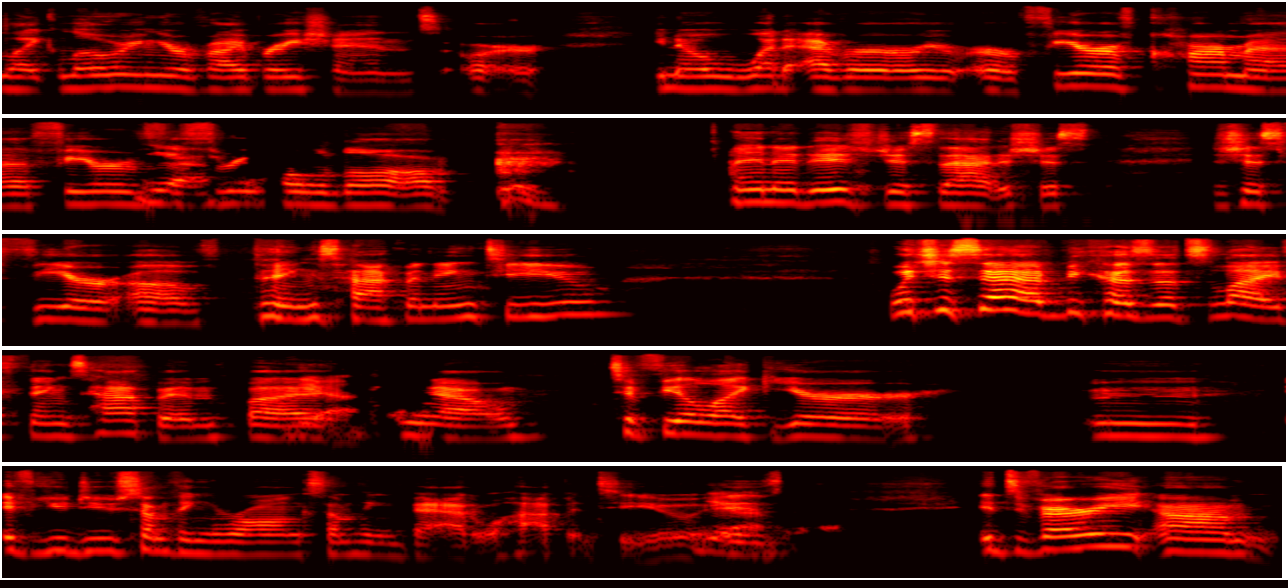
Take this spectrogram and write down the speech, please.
like lowering your vibrations or, you know, whatever, or, or fear of karma, fear of the threefold law. and it is just that. It's just, it's just fear of things happening to you which is sad because that's life, things happen, but, Yeah. you know, to feel like you're mm, if you do something wrong, something bad will happen to you Yeah. is it's very, um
